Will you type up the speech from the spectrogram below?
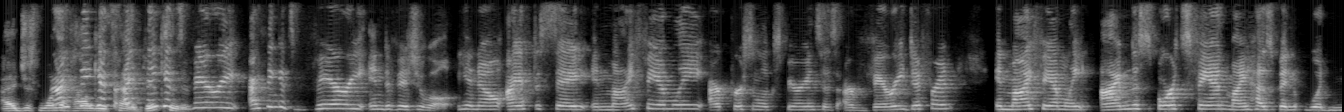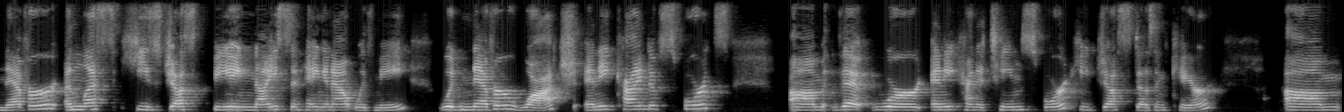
I just wonder I how think it's, I think it's it. very I think it's very individual. You know, I have to say in my family, our personal experiences are very different. In my family, I'm the sports fan. My husband would never, unless he's just being nice and hanging out with me, would never watch any kind of sports um, that were any kind of team sport. He just doesn't care. Um,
